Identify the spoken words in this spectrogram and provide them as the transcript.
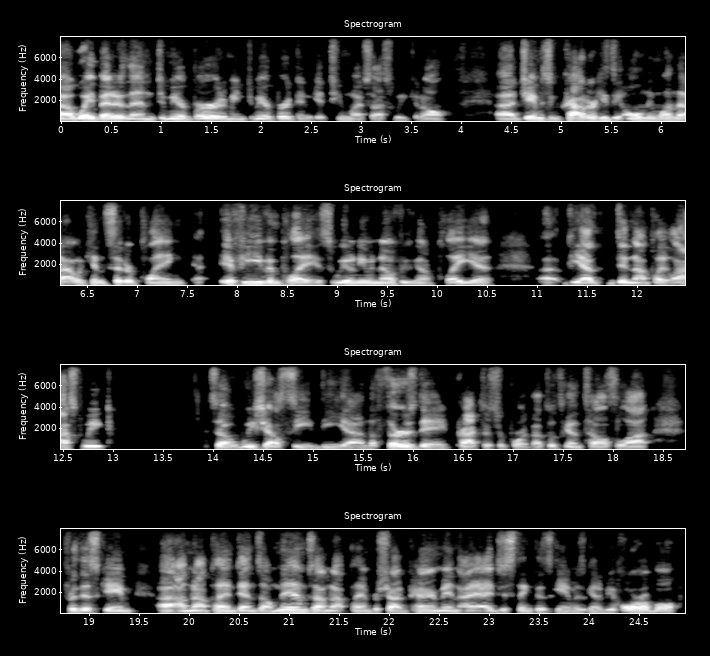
Uh, way better than Damiere Byrd. I mean, Damiere Byrd didn't get too much last week at all. Uh, Jamison Crowder, he's the only one that I would consider playing if he even plays. We don't even know if he's going to play yet. Uh, he has, did not play last week. So we shall see the uh, the Thursday practice report. That's what's going to tell us a lot for this game. Uh, I'm not playing Denzel Mims. I'm not playing Breshad Perriman. I, I just think this game is going to be horrible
